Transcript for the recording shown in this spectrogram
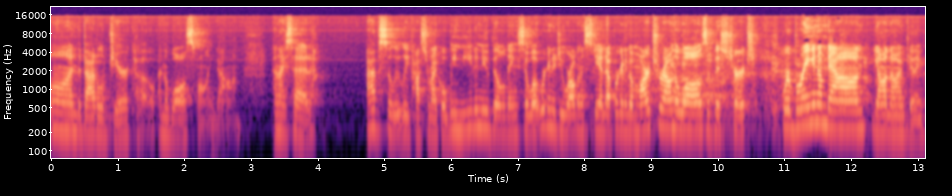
on the Battle of Jericho and the walls falling down? And I said, Absolutely, Pastor Michael. We need a new building. So, what we're going to do, we're all going to stand up. We're going to go march around the walls of this church. We're bringing them down. Y'all know I'm kidding.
